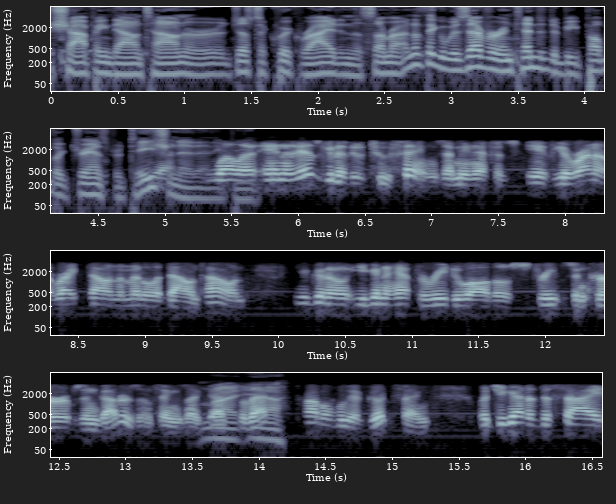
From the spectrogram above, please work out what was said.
shopping downtown or just a quick ride in the summer. I don't think it was ever intended to be public transportation at any Well, point. and it is going to do two things. I mean, if it's if you run it right down the middle of downtown, you're gonna you're gonna have to redo all those streets and curbs and gutters and things like that. Right, so that's yeah. probably a good thing. But you got to decide,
